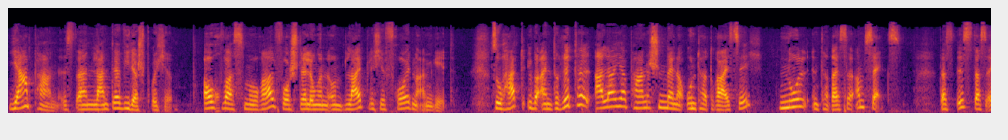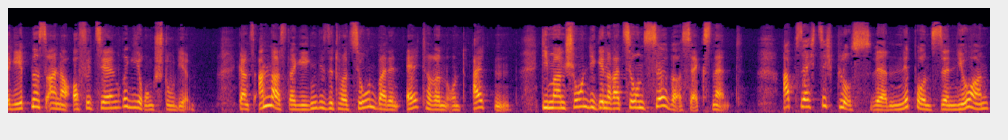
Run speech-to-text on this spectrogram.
Japan ist ein Land der Widersprüche, auch was Moralvorstellungen und leibliche Freuden angeht. So hat über ein Drittel aller japanischen Männer unter 30 null Interesse am Sex. Das ist das Ergebnis einer offiziellen Regierungsstudie. Ganz anders dagegen die Situation bei den Älteren und Alten, die man schon die Generation Silver Sex nennt. Ab 60 plus werden Nippons Senioren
